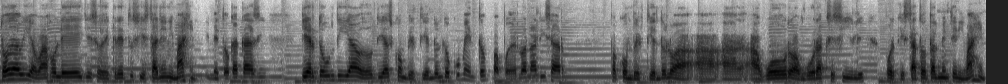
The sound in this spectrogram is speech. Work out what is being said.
todavía bajo leyes o decretos y están en imagen y me toca casi pierdo un día o dos días convirtiendo el documento para poderlo analizar, para convirtiéndolo a, a, Word o a un Word accesible, porque está totalmente en imagen,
